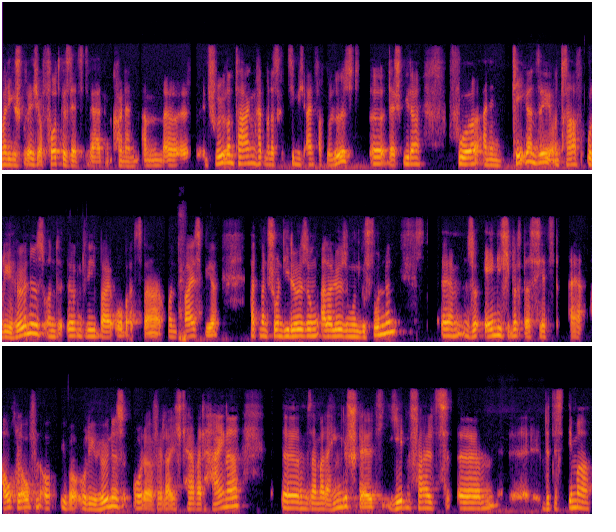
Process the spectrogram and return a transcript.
sagen die Gespräche auch fortgesetzt werden können. Am, äh, in früheren Tagen hat man das ziemlich einfach gelöst. Äh, der Spieler fuhr an den Tegernsee und traf Uli Hoeneß und irgendwie bei Oberstar und Weißbier hat man schon die Lösung aller Lösungen gefunden. Ähm, so ähnlich wird das jetzt äh, auch laufen, ob über Uli Hoeneß oder vielleicht Herbert Heiner, ähm, sei mal dahingestellt. Jedenfalls ähm, äh, wird es immer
